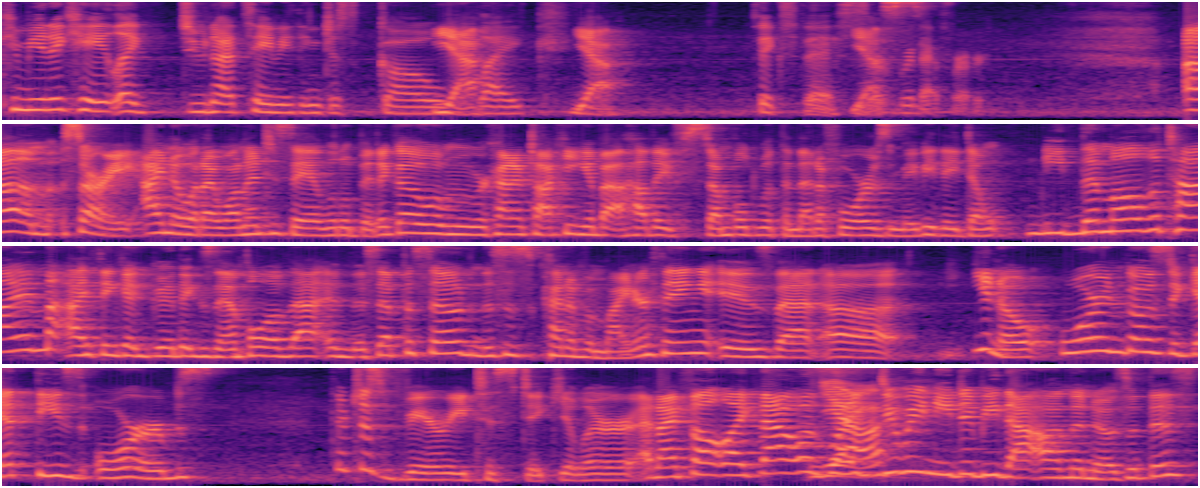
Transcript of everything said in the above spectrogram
communicate, like do not say anything, just go. Yeah. Like yeah. fix this Yes. or whatever. Um, sorry, I know what I wanted to say a little bit ago when we were kind of talking about how they've stumbled with the metaphors and maybe they don't need them all the time. I think a good example of that in this episode, and this is kind of a minor thing, is that uh, you know, Warren goes to get these orbs. They're just very testicular, and I felt like that was Yeah. like, do we need to be that on the nose with this?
